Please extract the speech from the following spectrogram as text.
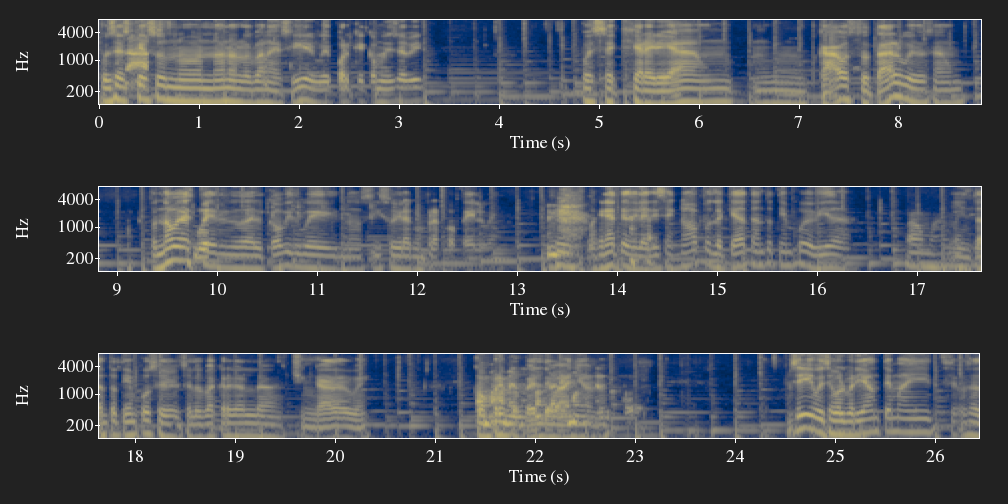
pues es que Ah. eso no, no nos lo van a decir, güey, porque como dice Vic, pues se generaría un, un caos total, güey, o sea, un- pues no ves Güey. que lo del COVID, güey, nos hizo ir a comprar papel, güey. Imagínate si le dicen, no, pues le queda tanto tiempo de vida y en sí. tanto tiempo se, se los va a cargar la chingada, güey. Compren papel de baño. Sí, güey, se volvería un tema ahí, o sea,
